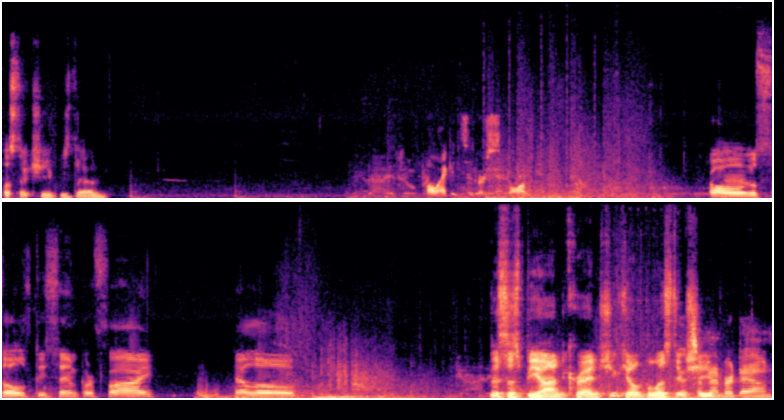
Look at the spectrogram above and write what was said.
Ballistic sheep is dead. Oh, I can see their spawn. Oh, salty semper fi. Hello. This is beyond cringe. You killed ballistic There's a sheep. member down.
